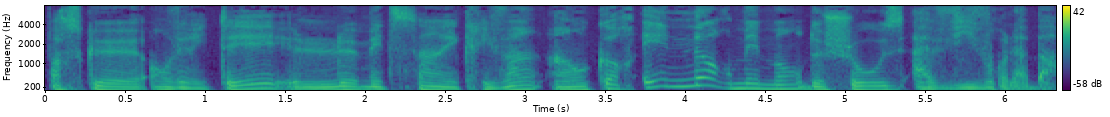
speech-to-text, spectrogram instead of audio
parce que en vérité, le médecin écrivain a encore énormément de choses à vivre là-bas.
